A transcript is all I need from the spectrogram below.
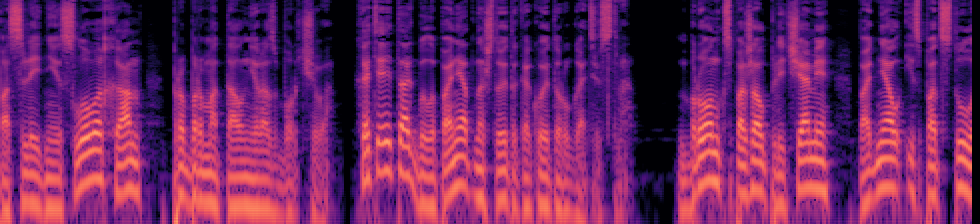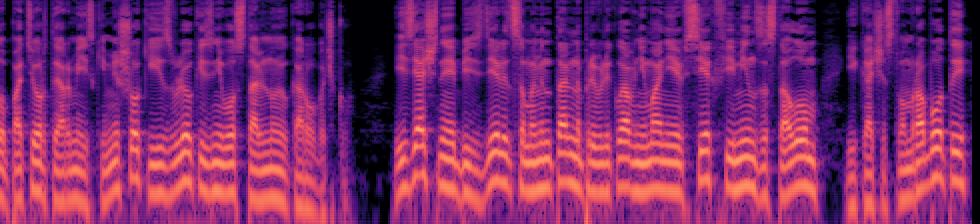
Последнее слово хан пробормотал неразборчиво. Хотя и так было понятно, что это какое-то ругательство. Бронкс пожал плечами, поднял из-под стула потертый армейский мешок и извлек из него стальную коробочку. Изящная безделица моментально привлекла внимание всех фемин за столом и качеством работы,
